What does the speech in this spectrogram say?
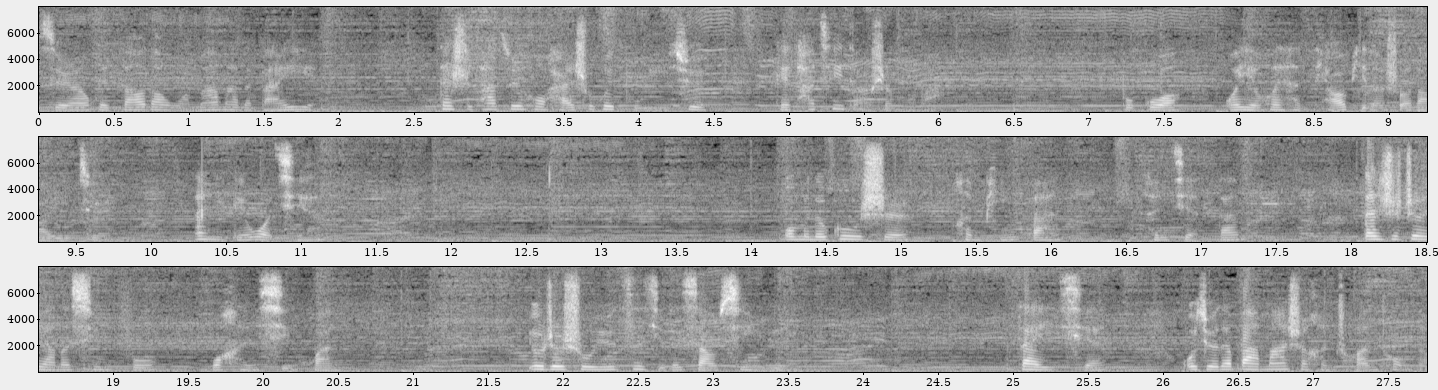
虽然会遭到我妈妈的白眼，但是她最后还是会补一句：“给她寄点什么吧。”不过。我也会很调皮的说到一句：“那你给我钱。”我们的故事很平凡，很简单，但是这样的幸福我很喜欢，有着属于自己的小幸运。在以前，我觉得爸妈是很传统的，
